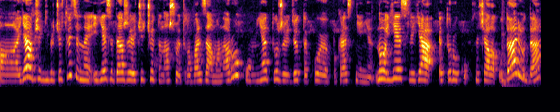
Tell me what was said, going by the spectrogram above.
А, я вообще гиперчувствительная, и если даже я чуть-чуть наношу этого бальзама на руку, у меня тоже идет такое покраснение. Но если я эту руку сначала ударю, да,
